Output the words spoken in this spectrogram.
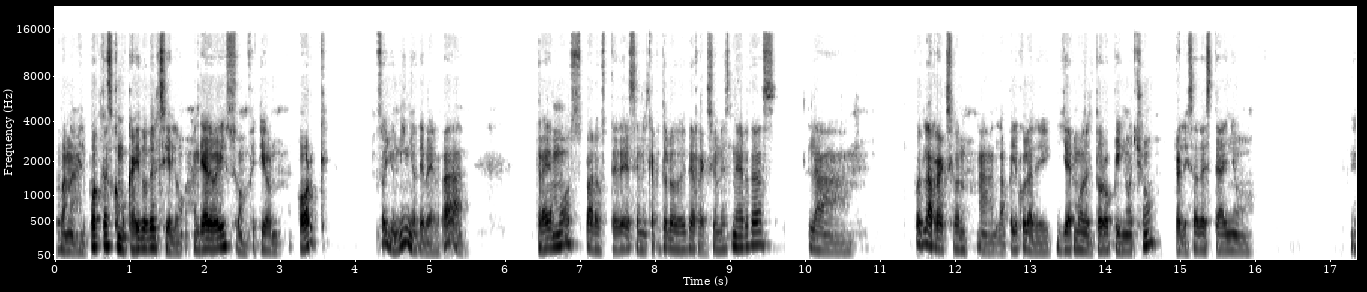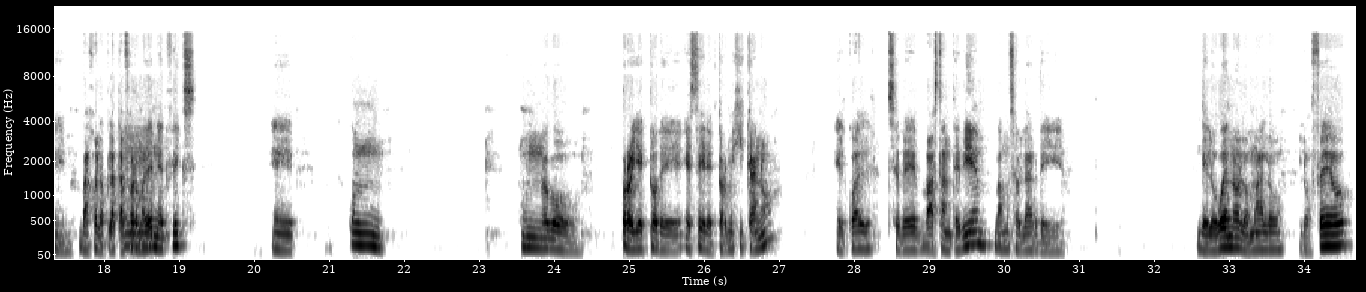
El podcast como caído del cielo. Al día de hoy, su anfitrión, Orc. Soy un niño de verdad. Traemos para ustedes en el capítulo de hoy de Reacciones Nerdas la, pues la reacción a la película de Guillermo del Toro Pinocho, realizada este año eh, bajo la plataforma de Mm. Netflix. Eh, un, un nuevo proyecto de este director mexicano, el cual se ve bastante bien. Vamos a hablar de, de lo bueno, lo malo, lo feo.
